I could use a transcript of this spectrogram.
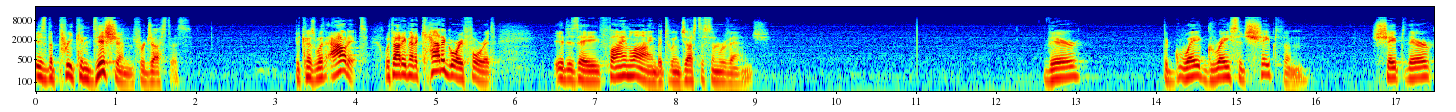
is the precondition for justice. Because without it, without even a category for it, it is a fine line between justice and revenge. There, the way grace had shaped them, shaped their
